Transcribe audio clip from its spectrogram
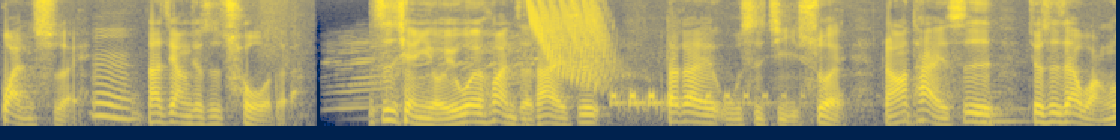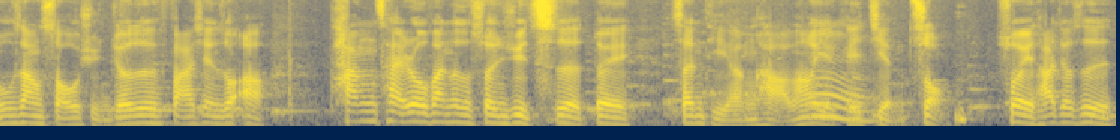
灌水，嗯，那这样就是错的。之前有一位患者，他也是大概五十几岁，然后他也是就是在网络上搜寻，就是发现说啊，汤菜肉饭这个顺序吃的对身体很好，然后也可以减重，所以他就是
